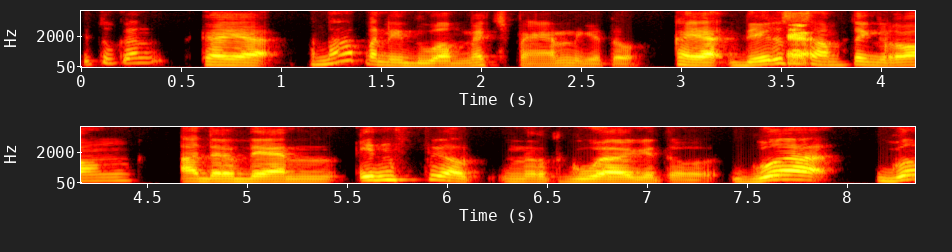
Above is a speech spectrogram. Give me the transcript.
itu kan kayak kenapa nih dua match man gitu kayak there's yeah. something wrong other than infield menurut gua gitu gua gue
